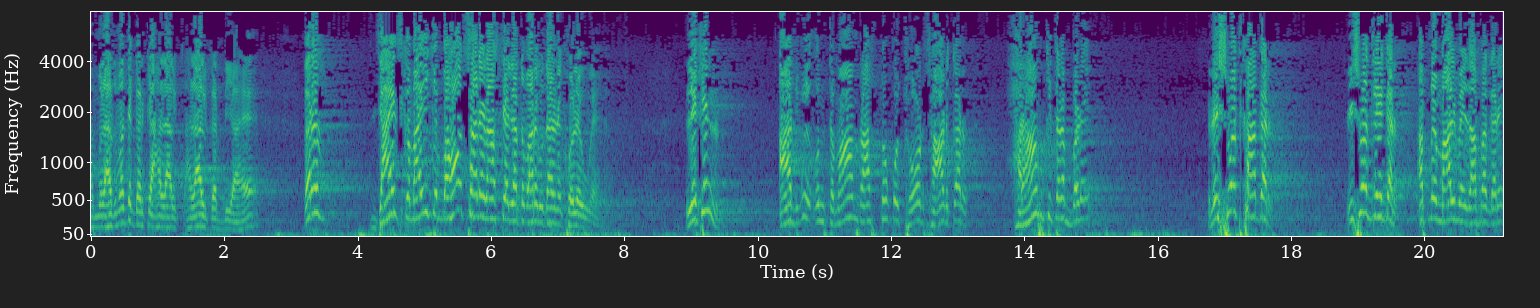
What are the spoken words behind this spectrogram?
ملازمت کر کے حلال حلال کر دیا ہے۔ غرض، جائز کمائی کے بہت سارے راستے اللہ تبارک اتارے نے کھولے ہوئے ہیں۔ لیکن، آدمی ان تمام راستوں کو چھوڑ چھاڑ کر حرام کی طرف بڑھے۔ رشوت کھا کر، رشوت لے کر اپنے مال میں اضافہ کرے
